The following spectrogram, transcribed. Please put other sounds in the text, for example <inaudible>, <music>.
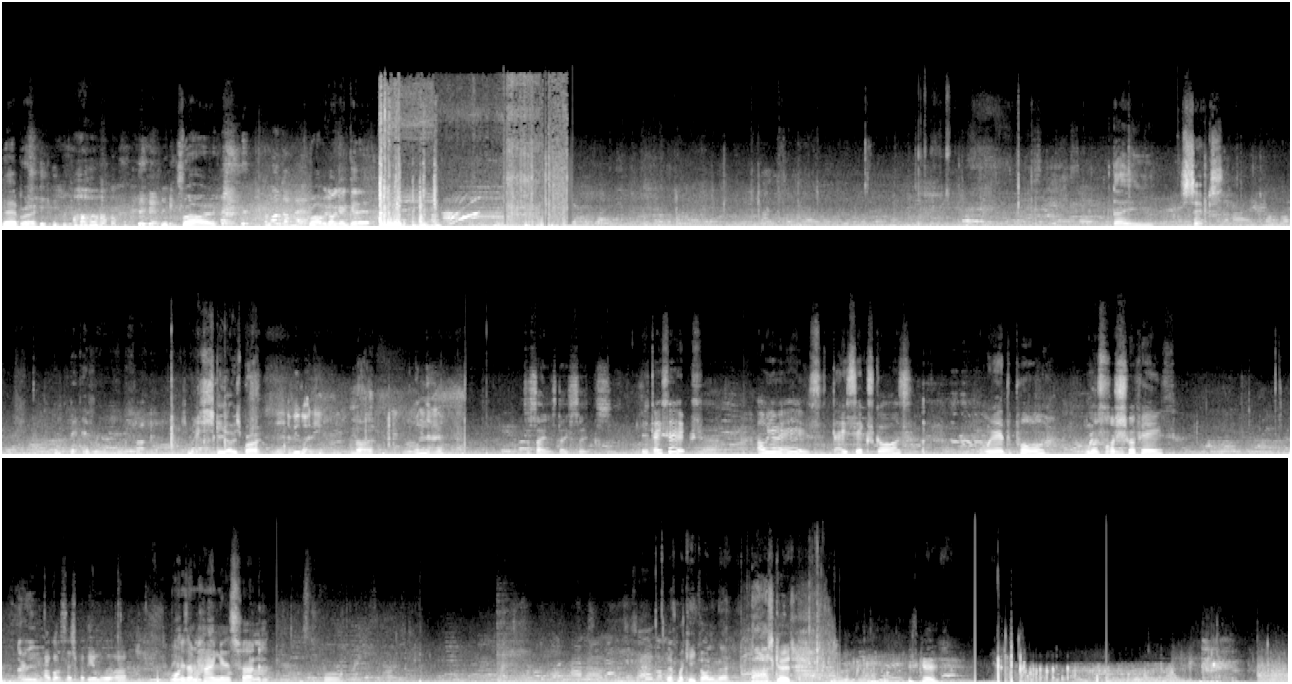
There, bro. Oh, <laughs> Bro. come on, Governor. Right, we gotta go and get it. Day six. A bit everywhere. Fuck. Some mosquitoes, bro. Yeah, have you got any? No. One there. Just saying it's day six. Is it day six? Yeah. Oh yeah, it is. Day six, guys. We're at the pool. We got With pool. slush puppies. And I got slush puppy and water because I'm hanging as fuck. Left my key card in there. Oh, it's good. It's good.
